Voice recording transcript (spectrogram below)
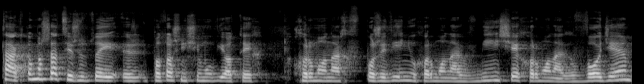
Tak, to masz rację, że tutaj y, potocznie się mówi o tych hormonach w pożywieniu, hormonach w mięsie, hormonach w wodzie,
